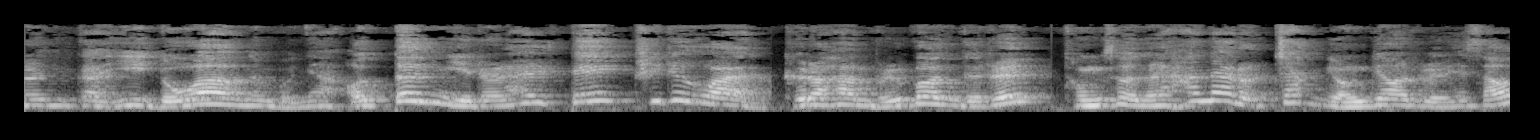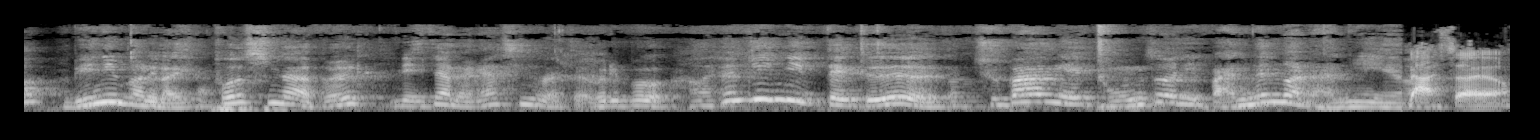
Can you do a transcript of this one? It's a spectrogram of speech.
그러니까 이 노하우는 뭐냐? 어떤 일을 할 때 필요한 그러한 물건들을 동선을 하나로 쫙 연결을 해서 미니멀 라이프 수납을 네. 시작을 하신 거죠. 그리고 어, 현진님 댁은 주방의 동선이 맞는 건 아니에요. 맞아요.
